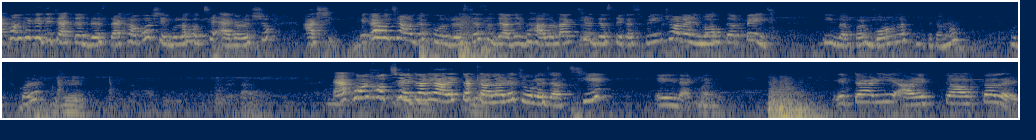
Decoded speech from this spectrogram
এখন থেকে যে চারটা ড্রেস দেখাবো সেগুলো হচ্ছে এগারোশো আশি। এটা হচ্ছে আমাদের ফুল ড্রেসটা তো যাদের ভালো লাগছে জাস্ট এটা screenshot and box the page কি ব্যাপার গরম লাগতেছে কেন? হুট করে। এখন হচ্ছে এটারই আরেকটা কালারে চলে যাচ্ছি। এই দেখেন। এটারই আরেকটা কালার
